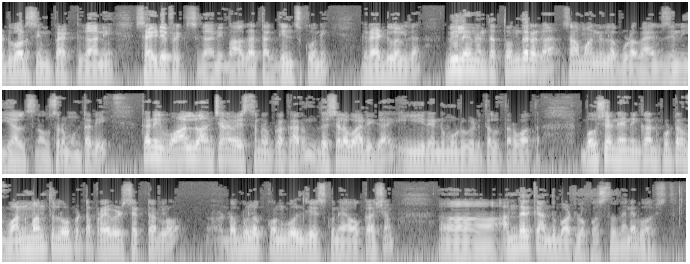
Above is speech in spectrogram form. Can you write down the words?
అడ్వర్స్ ఇంపాక్ట్ కానీ సైడ్ ఎఫెక్ట్స్ కానీ బాగా తగ్గించుకొని గ్రాడ్యువల్గా వీలైనంత తొందరగా సామాన్యులకు కూడా వ్యాక్సిన్ ఇవ్వాల్సిన అవసరం ఉంటుంది. కానీ వాళ్ళు అంచనా వేస్తున్న ప్రకారం దశల వారీగా ఈ రెండు మూడు విడతల తర్వాత బహుశా నేను ఇంకా అనుకుంటాను వన్ మంత్ లోపల ప్రైవేట్ సెక్టర్లో డబ్బులకు కొనుగోలు చేసుకునే అవకాశం అందరికీ అందుబాటులోకి వస్తుందనే భావిస్తున్నాను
